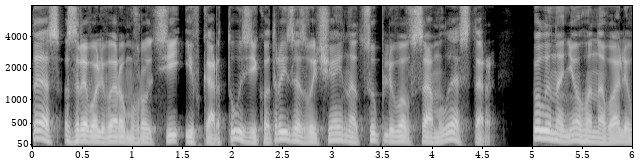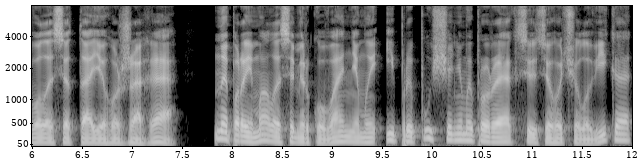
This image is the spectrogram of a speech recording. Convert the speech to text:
Тес з револьвером в руці і в картузі, котрий зазвичай нацуплював сам Лестер, коли на нього навалювалася та його жага, не переймалася міркуваннями і припущеннями про реакцію цього чоловіка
